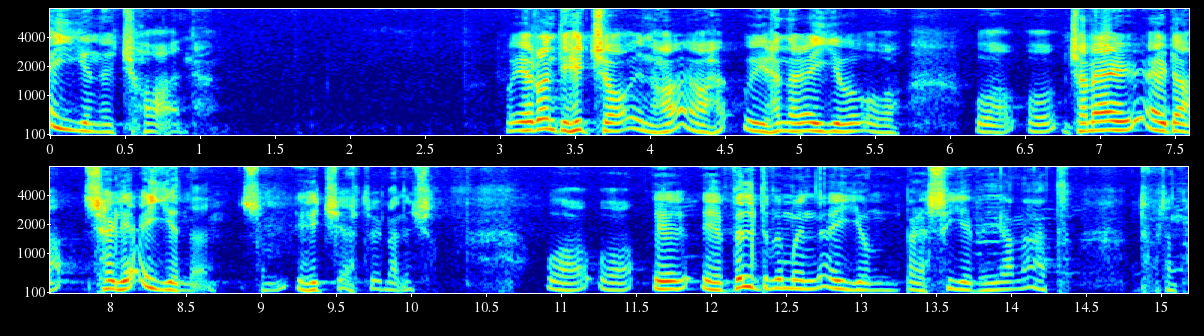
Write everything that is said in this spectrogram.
egne tjøen. Og jeg rønte hit i henne egen og Og, og som er, er det særlig eiene som er ikke etter mennesken. Og, og jeg, jeg vil det ved min egen bare sier vi igjen at du er en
